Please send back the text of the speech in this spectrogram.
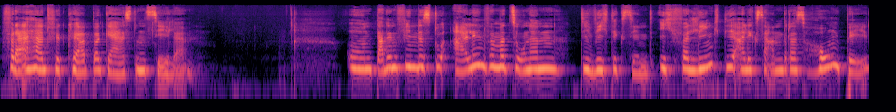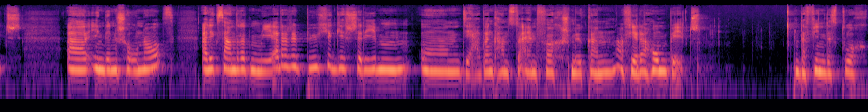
Freiheit für Körper, Geist und Seele. Und darin findest du alle Informationen, die wichtig sind. Ich verlinke dir Alexandras Homepage äh, in den Show Notes. Alexandra hat mehrere Bücher geschrieben und ja, dann kannst du einfach schmökern auf ihrer Homepage. Und da findest du auch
